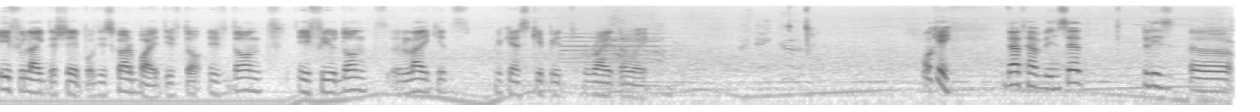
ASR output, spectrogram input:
If you like the shape of this car buy it. If don't if don't if you don't like it you can skip it right away. Okay that have been said. Please uh,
